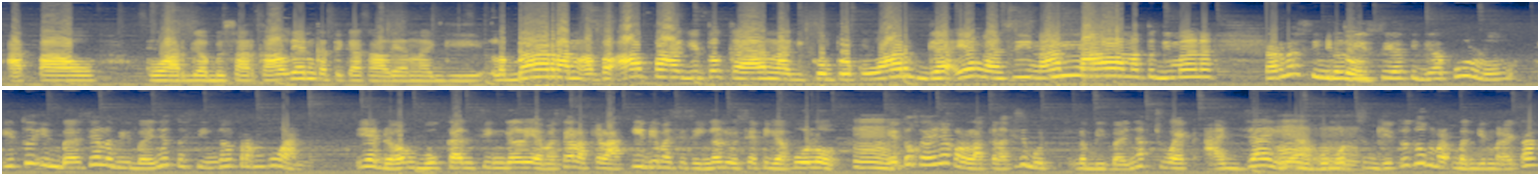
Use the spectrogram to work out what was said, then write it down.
atau keluarga besar kalian ketika kalian lagi lebaran atau apa gitu kan, lagi kumpul keluarga ya nggak sih Natalan atau gimana? Karena single Itu. di usia 30 itu imbasnya lebih banyak ke single perempuan. Iya dong, bukan single ya, maksudnya laki-laki dia masih single di usia 30. Hmm. Itu kayaknya kalau laki-laki sih lebih banyak cuek aja ya. Mhm. Umur segitu tuh bagi mereka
